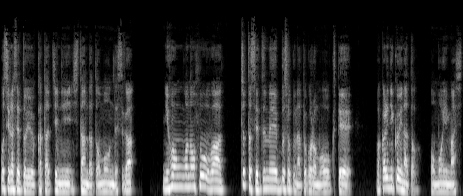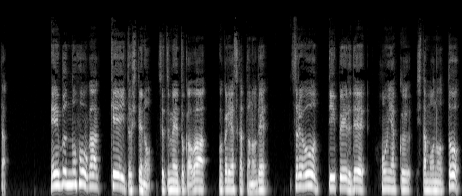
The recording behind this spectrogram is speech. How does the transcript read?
お知らせという形にしたんだと思うんですが、日本語の方はちょっと説明不足なところも多くて、わかりにくいなと思いました。英文の方が経緯としての説明とかはわかりやすかったので、それを DeepL で翻訳したものと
